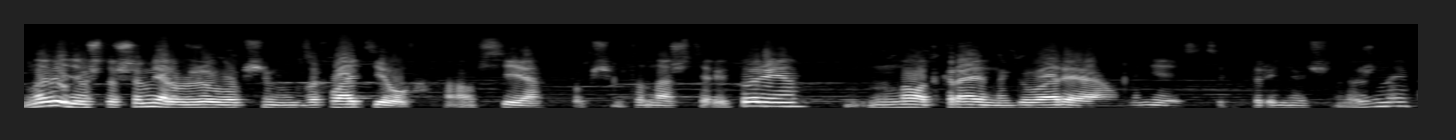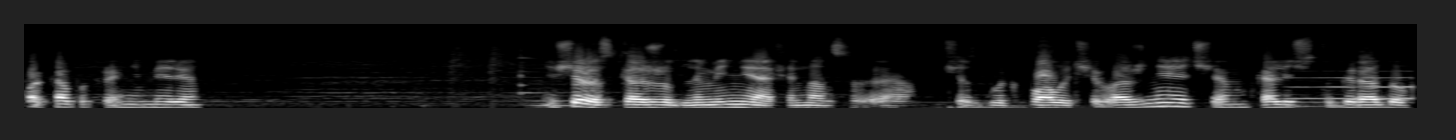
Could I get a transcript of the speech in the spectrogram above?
Но видим, что Шумер уже, в общем, захватил а, все, в общем-то, наши территории. Но, откровенно говоря, мне эти территории не очень нужны, пока, по крайней мере. Еще раз скажу, для меня финансовое сейчас благополучие важнее, чем количество городов.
